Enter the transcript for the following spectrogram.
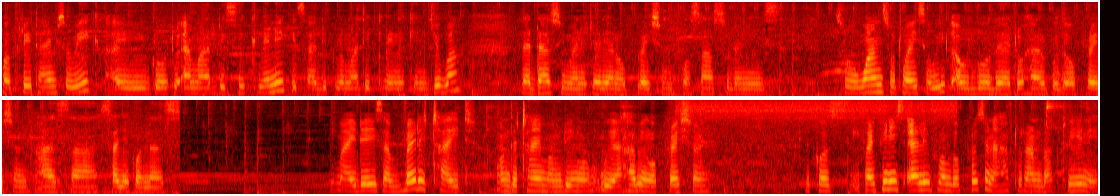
or three times a week, I go to MRDC clinic. It's a diplomatic clinic in Juba that does humanitarian operation for South Sudanese. So once or twice a week, I would go there to help with the operation as a surgical nurse. My days are very tight on the time I'm doing, we are having operation because if I finish early from the operation, I have to run back to uni.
